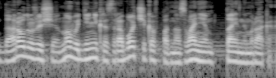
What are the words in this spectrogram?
Здорово, дружище. Новый дневник разработчиков под названием «Тайны мрака».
